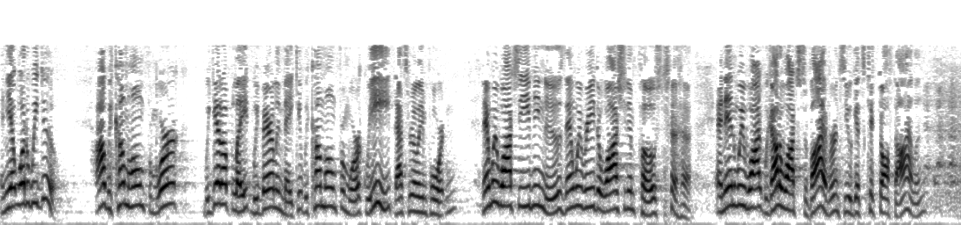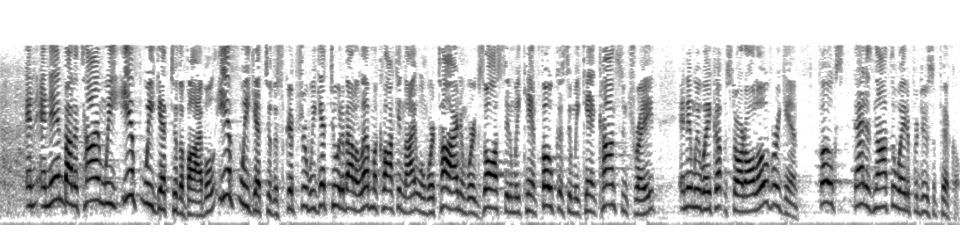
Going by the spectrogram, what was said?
And yet, what do we do? Ah, we come home from work, we get up late, we barely make it, we come home from work, we eat, that's really important. Then we watch the evening news. Then we read the Washington Post. and then we watch, we gotta watch Survivor and see who gets kicked off the island. And, and then by the time we, if we get to the Bible, if we get to the Scripture, we get to it about 11 o'clock at night when we're tired and we're exhausted and we can't focus and we can't concentrate. And then we wake up and start all over again. Folks, that is not the way to produce a pickle.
